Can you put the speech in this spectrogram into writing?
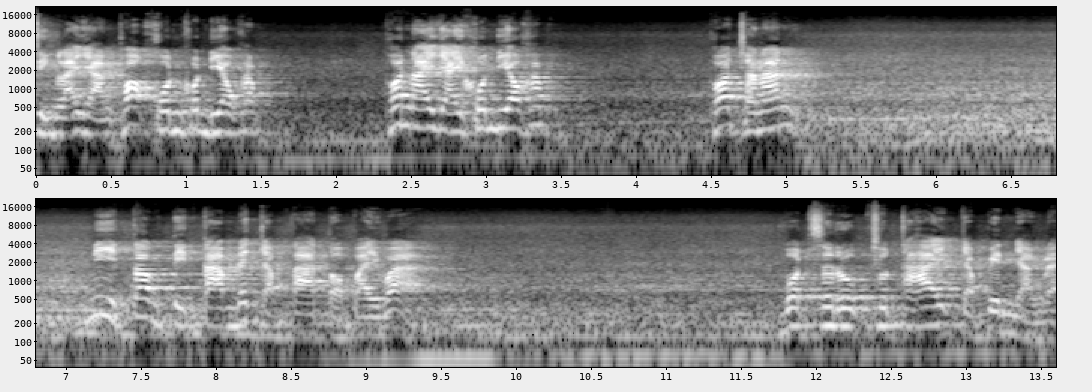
สิ่งหลายอย่าง เพราะคนคนเดียวครับ เพราะนายใหญ่คนเดียวครับ เพราะฉะนั้น นี่ต้องติดตามและจับตาต่อไปว่า บทสรุปสุดท้ายจะเป็นอย่างไร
